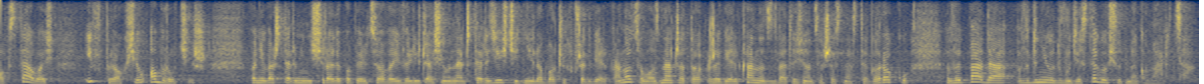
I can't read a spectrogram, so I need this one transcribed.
powstałeś i w proch się obrócisz. Ponieważ termin Środy Popielcowej wylicza się na 40 dni roboczych przed Wielkanocą, oznacza to, że Wielkanoc 2016 roku wypada w dniu 27 marca.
